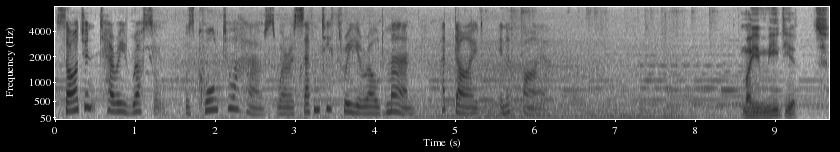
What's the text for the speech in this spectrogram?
Sergeant Terry Russell was called to a house where a 73-year-old man had died in a fire. My immediate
